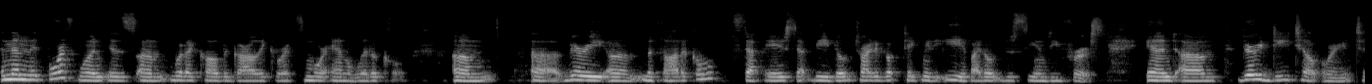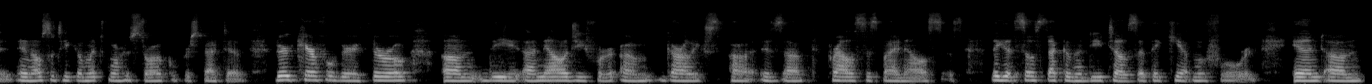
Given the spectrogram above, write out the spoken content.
And then the fourth one is um, what I call the garlic, or it's more analytical. Um, uh, very um, methodical. Step A, step B. Don't try to go take me to E if I don't do C and D first. And um, very detail oriented, and also take a much more historical perspective. Very careful, very thorough. Um, the analogy for um, garlics uh, is uh, paralysis by analysis. They get so stuck in the details that they can't move forward. And um,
